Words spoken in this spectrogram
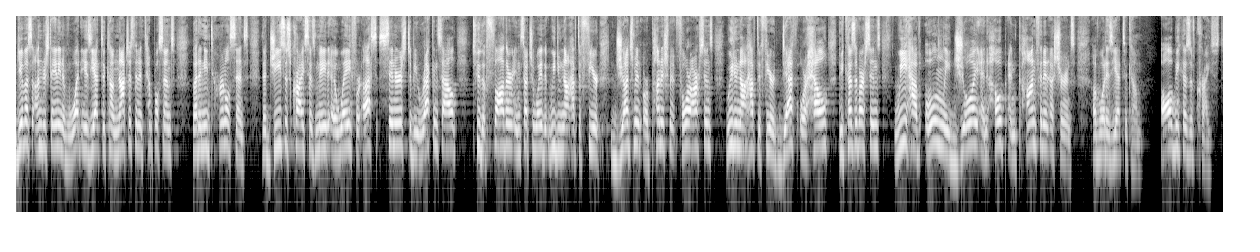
Give us understanding of what is yet to come, not just in a temporal sense, but an eternal sense, that Jesus Christ has made a way for us sinners to be reconciled to the Father in such a way that we do not have to fear judgment or punishment for our sins. We do not have to fear death or hell because of our sins. We have only joy and hope and confident assurance of what is yet to come, all because of Christ.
